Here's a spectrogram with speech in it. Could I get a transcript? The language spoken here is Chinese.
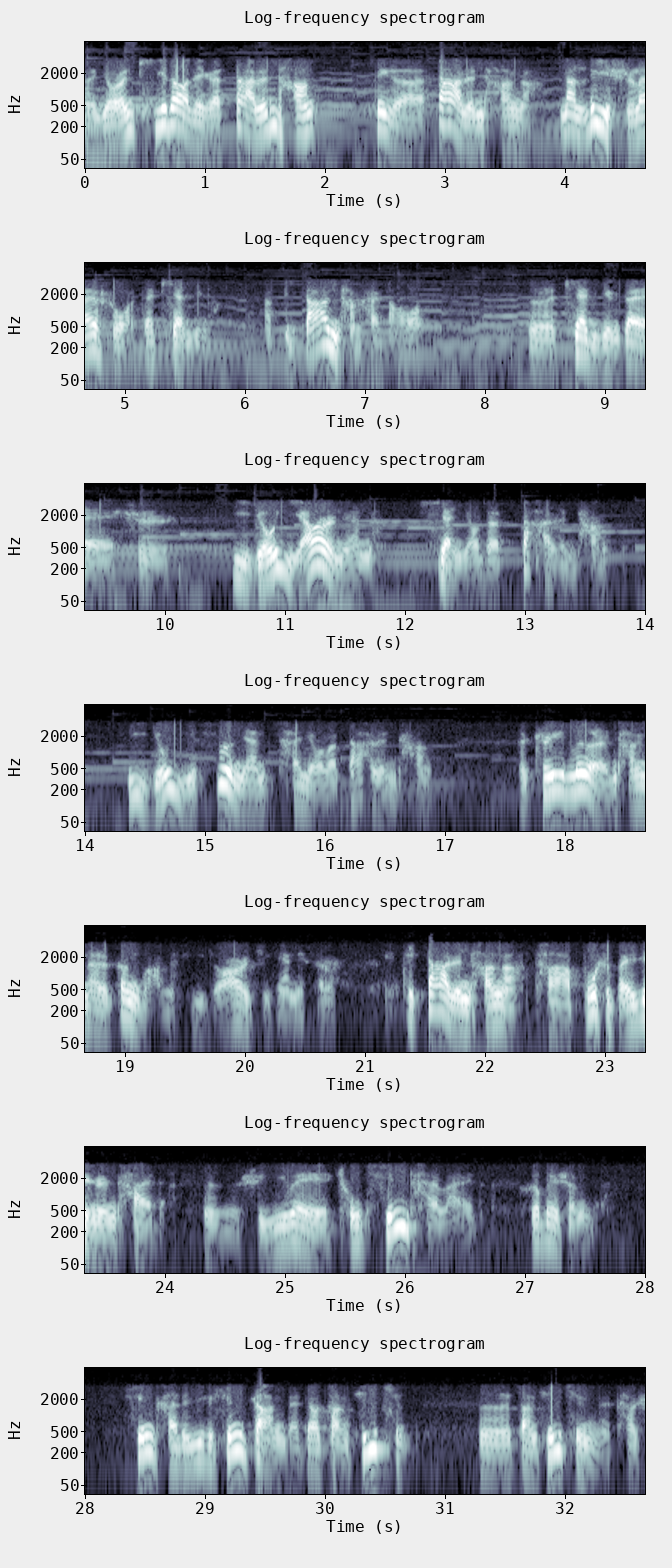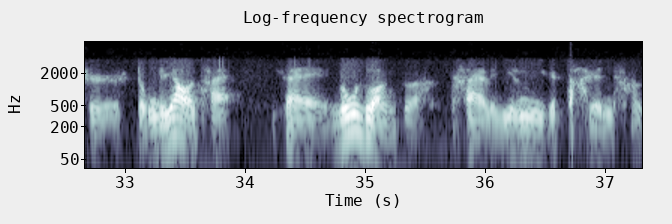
嗯，有人提到这个大仁堂，这个大仁堂啊，那历史来说，在天津啊，啊比大仁堂还早了。嗯，天津在是一九一二年呢，先有的大仁堂，一九一四年才有了大仁堂。至于乐仁堂，那是更晚了，一九二几年的事儿。这大仁堂啊，它不是北京人开的，嗯，是一位从邢台来的河北省的。新开的一个姓张的叫张群清，嗯，张群清呢，他是懂得药材，在卢庄子开了一么一个大仁堂。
